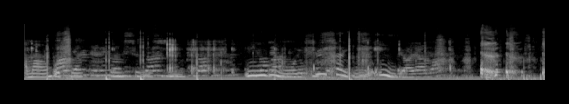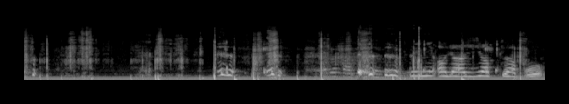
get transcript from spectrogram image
Ama boş ver. Ben söylesin. İndi mi olsun sayını indi. Beni alerji yapıyor bu.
